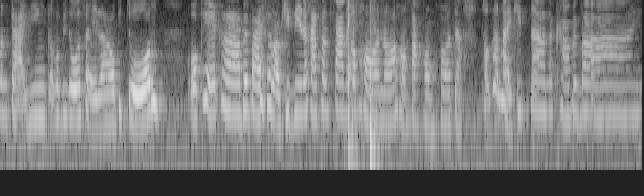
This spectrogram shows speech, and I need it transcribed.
มันกะยิงกระปิโดใส่เราพี่โจม โอเคค่ะ บ๊ายบายสำหรับคลิปนี้นะคะ สั้นๆก็พอเนาะหอมปากหอมคอจ้ะพบกันใหม่คลิปหน้านะคะ บ๊ายบาย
